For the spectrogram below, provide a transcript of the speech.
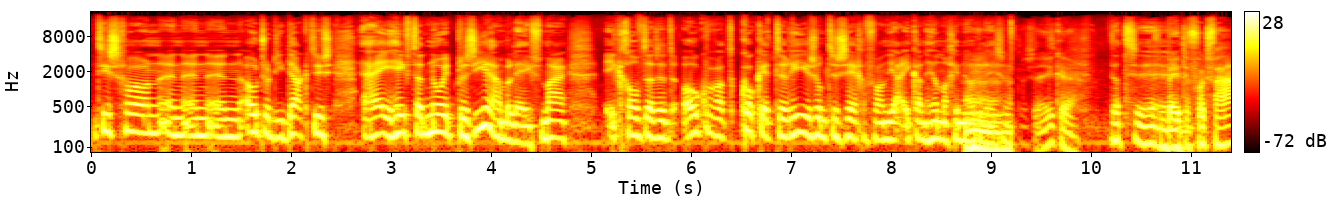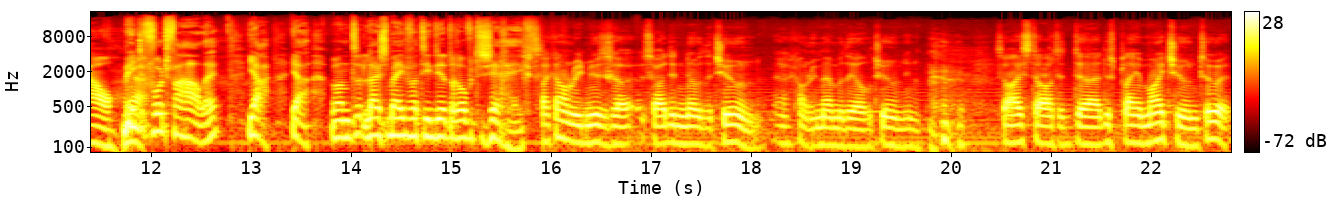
Het is gewoon een, een, een autodidact. Dus hij heeft er nooit plezier aan beleefd. Maar ik geloof dat het ook wat koketterie is om te zeggen van... ja, ik kan helemaal geen noten lezen. Zeker. Dat, uh, beter voor het verhaal. Beter ja. voor het verhaal, hè? Ja, ja, want luister maar even wat hij erover te zeggen heeft. I can't read music, so, so I didn't know the tune. I can't remember the old tune, you know. so I started uh, just playing my tune to it.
